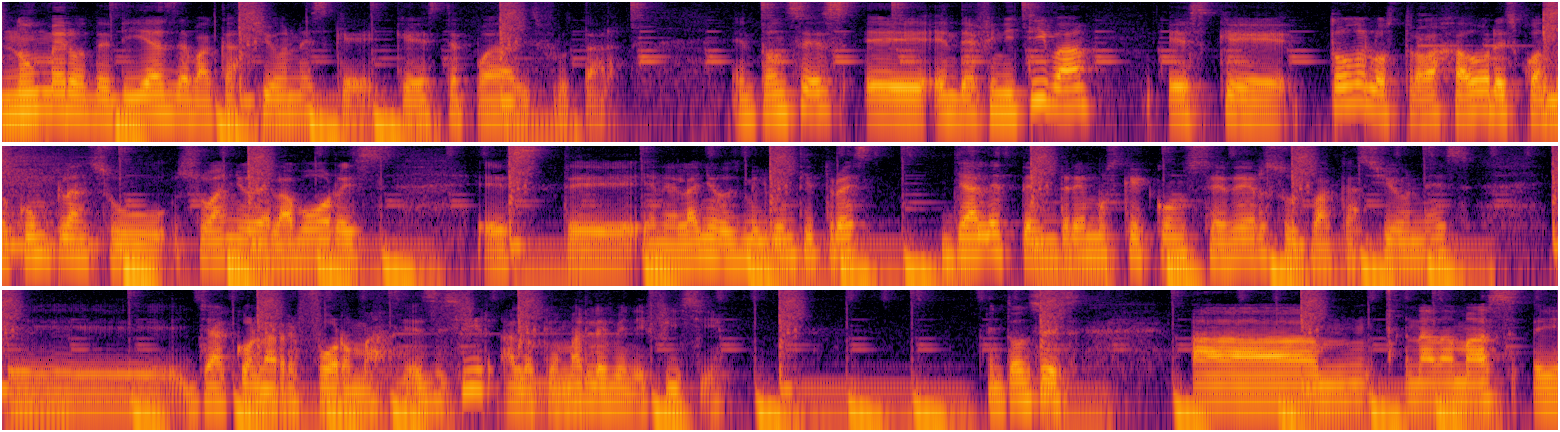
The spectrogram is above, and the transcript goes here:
número de días de vacaciones que, que éste pueda disfrutar. Entonces, eh, en definitiva, es que todos los trabajadores cuando cumplan su, año de labores este, en el año 2023, ya le tendremos que conceder sus vacaciones eh, ya con la reforma, es decir, a lo que más le beneficie. Entonces, nada más, eh,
